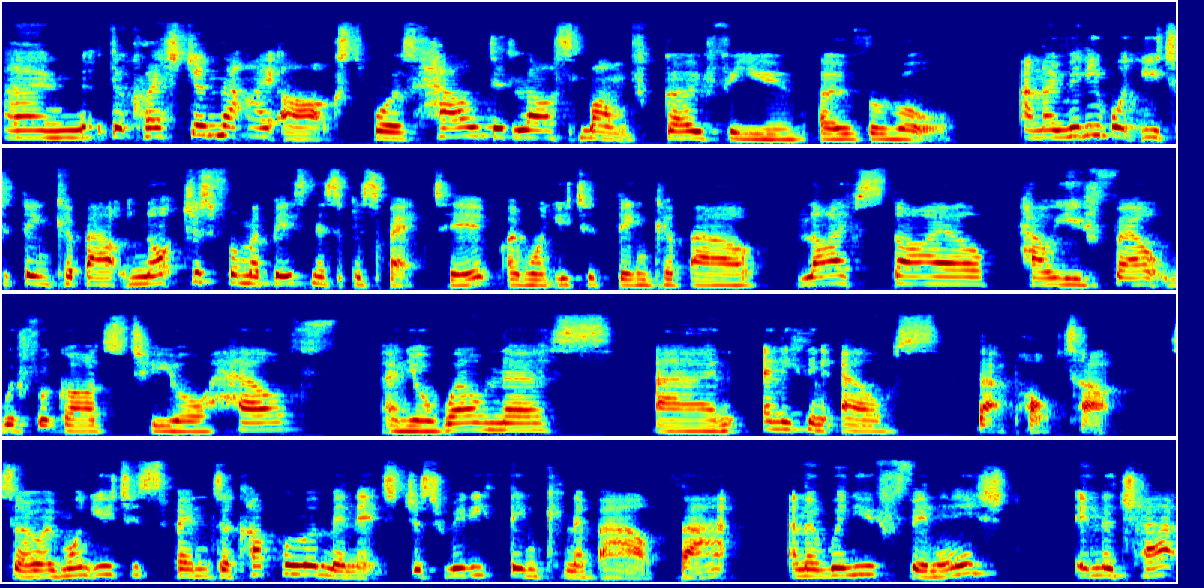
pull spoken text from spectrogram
And the question that I asked was, how did last month go for you overall? And I really want you to think about not just from a business perspective. I want you to think about lifestyle, how you felt with regards to your health and your wellness and anything else that popped up. So I want you to spend a couple of minutes just really thinking about that. And then when you've finished in the chat,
